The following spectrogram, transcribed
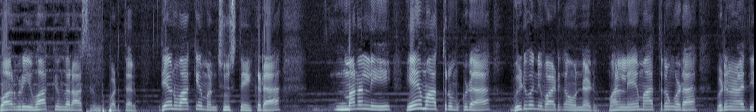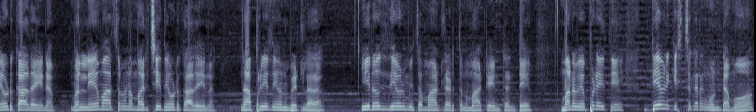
వారు కూడా ఈ వాక్యం ద్వారా ఆశ్రయింపబడతారు దేవుని వాక్యం మనం చూస్తే ఇక్కడ మనల్ని ఏ మాత్రం కూడా విడువని వాడిగా ఉన్నాడు. మనల్ని ఏ మాత్రం కూడా విడనాడే దేవుడు కాదైనా మనల్ని ఏ మాత్రం కూడా మరిచే దేవుడు కాదైనా. నా ప్రియ దేవుని పెట్టలారా ఈరోజు దేవుడు మీతో మాట్లాడుతున్న మాట ఏంటంటే మనం ఎప్పుడైతే దేవునికి ఇష్టకరంగా ఉంటామో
